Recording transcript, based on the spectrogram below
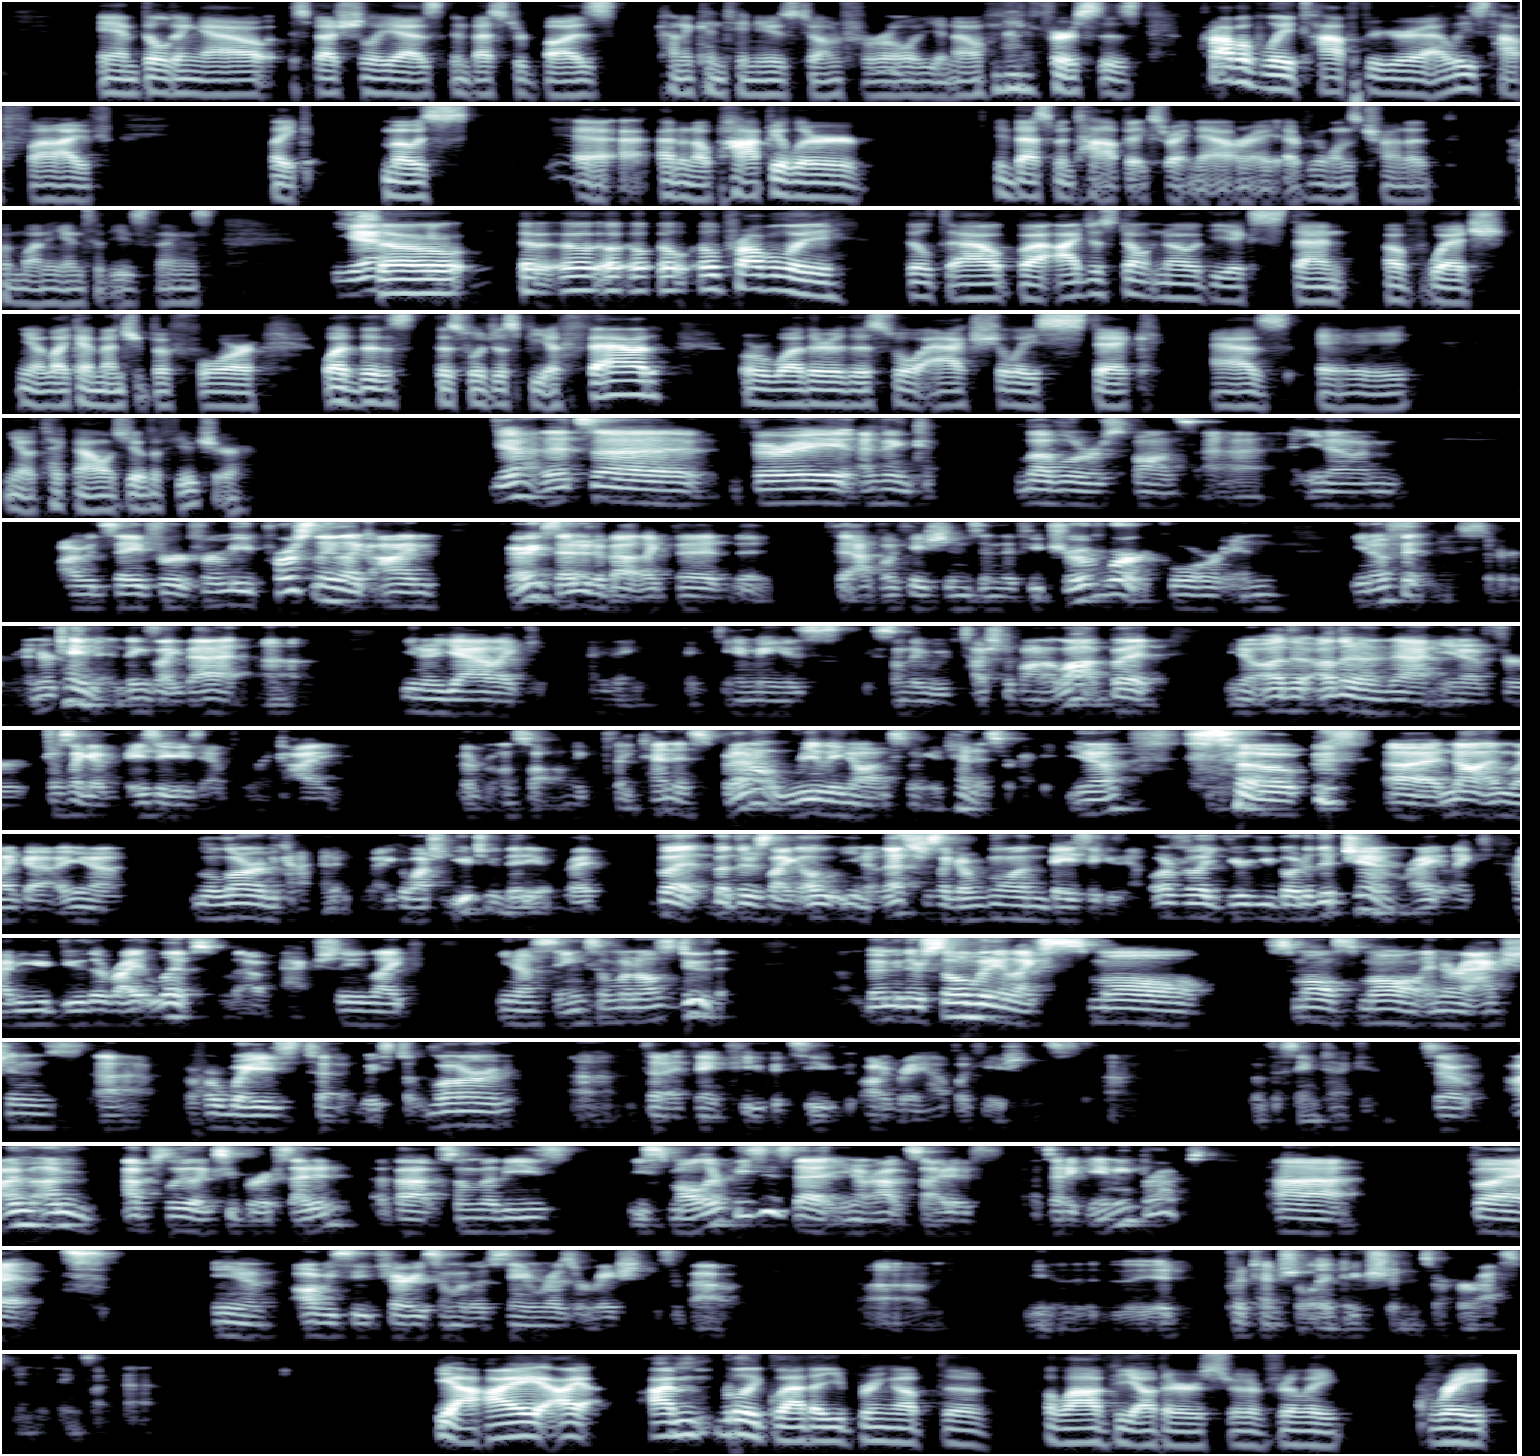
and building out, especially as investor buzz kind of continues to unfurl, you know, versus probably top three or at least top five, like most uh, I don't know, popular investment topics right now, right? Everyone's trying to put money into these things. Yeah. So it'll, it'll, it'll, probably built out, but I just don't know the extent of which, you know, like I mentioned before, whether this, this will just be a fad or whether this will actually stick as a, you know, technology of the future. Yeah, that's a very, I think, level response. Uh, you know, I'm, I would say for for me personally, like I'm very excited about like the, the, the applications in the future of work or in you know fitness or entertainment and things like that. Um, you know, yeah, like I think like gaming is something we've touched upon a lot, but you know, other other than that, you know, for just like a basic example, like I everyone saw like play tennis, but I don't really know how to swing a tennis racket, you know? So uh not in like a, you know, the learned kind of way. You can watch a YouTube video, right? but but there's like oh you know that's just like a one basic example or for like you you go to the gym right like how do you do the right lifts without actually like you know seeing someone else do them i mean there's so many like small small small interactions uh, or ways to ways to learn uh, that i think you could see a lot of great applications um, of the same tech in so i'm i'm absolutely like super excited about some of these these smaller pieces that you know outside of outside of gaming perhaps uh, but you know, obviously carry some of those same reservations about, um, you know, it, potential addictions or harassment and things like that. Yeah, I, I, I'm really glad that you bring up the a lot of the other sort of really great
